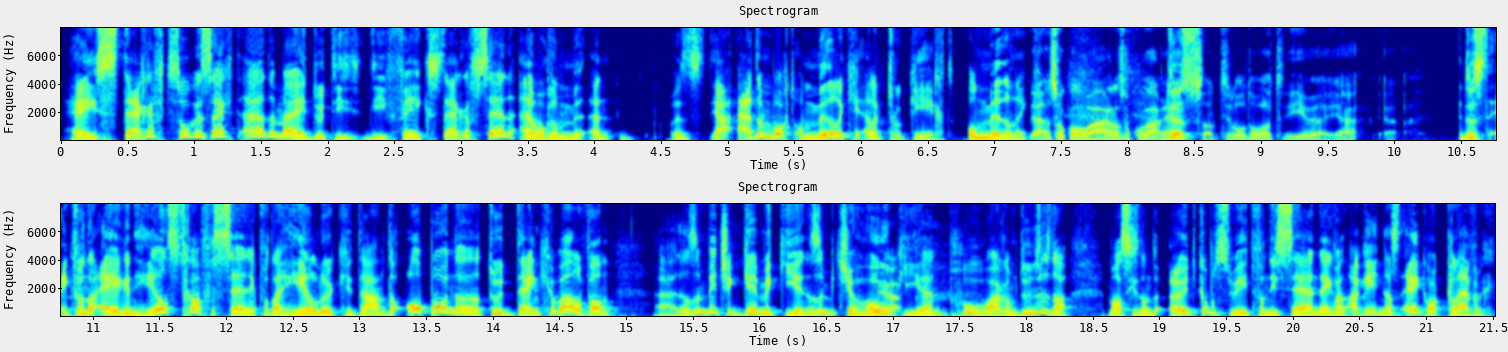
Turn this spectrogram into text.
Hij sterft, zogezegd, Adam. Hij doet die, die fake sterf zijn en, wordt onmi- en ja, Adam wordt onmiddellijk geëlektrokeerd. Onmiddellijk. Ja, dat is ook wel waar. Dat is ook wel waar. Dus- Dus, ja, dat hoort. Die, eh, ja, ja. Dus ik vond dat eigenlijk een heel straffe scène. Ik vond dat heel leuk gedaan. De opbouw naar naartoe denk je wel van... ah, dat is een beetje gimmicky en dat is een beetje hokey. En poeh, waarom doen ze dat? Maar als je dan de uitkomst weet van die scène, denk je van... Oké, dat is eigenlijk wel clever.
